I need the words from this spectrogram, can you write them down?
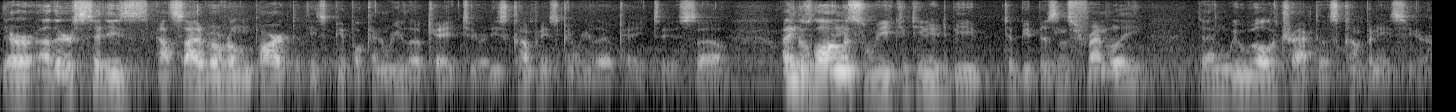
There are other cities outside of Overland Park that these people can relocate to, or these companies can relocate to. So I think as long as we continue to be to be business friendly, then we will attract those companies here.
